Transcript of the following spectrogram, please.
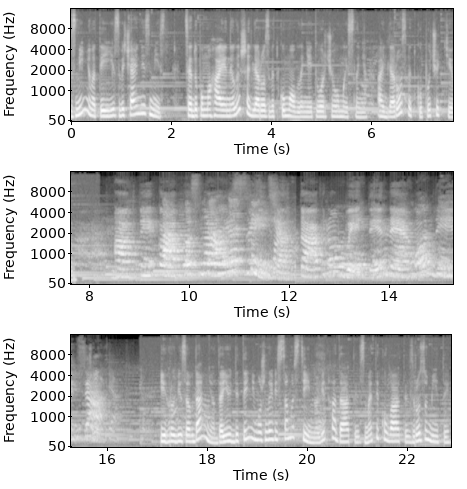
змінювати її звичайний зміст. Це допомагає не лише для розвитку мовлення і творчого мислення, а й для розвитку почуттів. Ах ти капосна лисиця, так робити не годиться. Ігрові завдання дають дитині можливість самостійно відгадати, зметикувати, зрозуміти,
